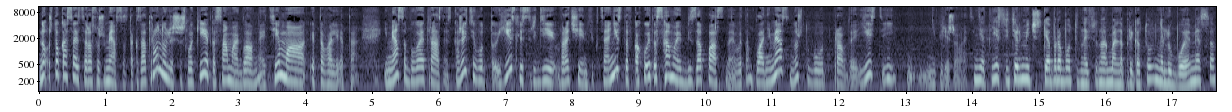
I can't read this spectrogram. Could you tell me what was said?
Ну, что касается, раз уж мясо так затронули, шашлыки – это самая главная тема этого лета. И мясо бывает разное. Скажите, вот есть ли среди врачей-инфекционистов какое-то самое безопасное в этом плане мясо, ну, чтобы вот, правда, есть и не переживать? Нет, если термически обработанное, все нормально приготовлено, любое мясо.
